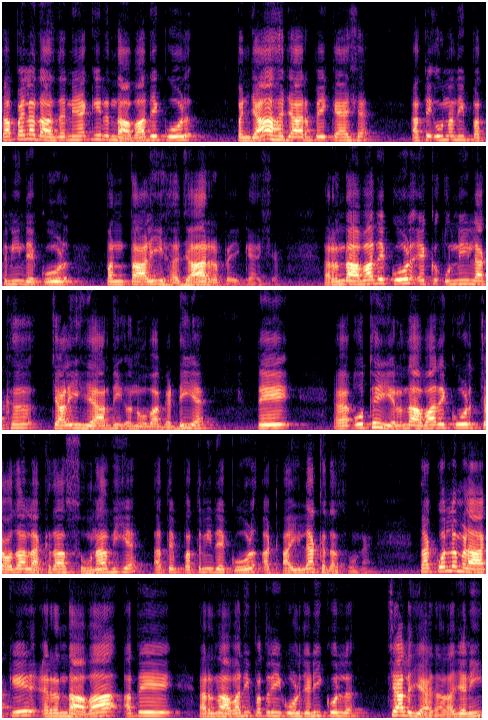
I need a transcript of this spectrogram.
ਤਾਂ ਪਹਿਲਾਂ ਦੱਸ ਦਿੰਦੇ ਹਾਂ ਕਿ ਰੰਧਾਵਾ ਦੇ ਕੋਲ 50000 ਰੁਪਏ ਕੈਸ਼ ਹੈ ਅਤੇ ਉਹਨਾਂ ਦੀ ਪਤਨੀ ਦੇ ਕੋਲ 45000 ਰੁਪਏ ਕੈਸ਼ ਹੈ। ਰੰਧਾਵਾ ਦੇ ਕੋਲ ਇੱਕ 19 ਲੱਖ 40 ਹਜ਼ਾਰ ਦੀ ਅਨੋਵਾ ਗੱਡੀ ਹੈ ਤੇ ਉੱਥੇ ਹੀ ਰੰਧਾਵਾ ਦੇ ਕੋਲ 14 ਲੱਖ ਦਾ ਸੋਨਾ ਵੀ ਹੈ ਅਤੇ ਪਤਨੀ ਦੇ ਕੋਲ 28 ਲੱਖ ਦਾ ਸੋਨਾ ਹੈ। ਤਾਂ ਕੁੱਲ ਮਿਲਾ ਕੇ ਰੰਧਾਵਾ ਅਤੇ ਰੰਧਾਵਾ ਦੀ ਪਤਨੀ ਕੋਲ ਜਿਹੜੀ ਕੁੱਲ ਚੱਲ ਜਾਇਦਾਦ ਆ ਯਾਨੀ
